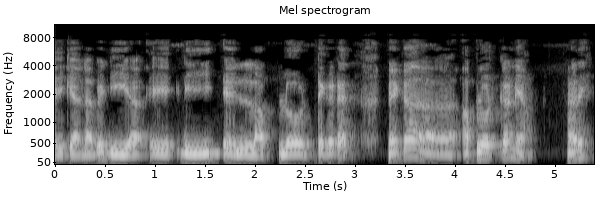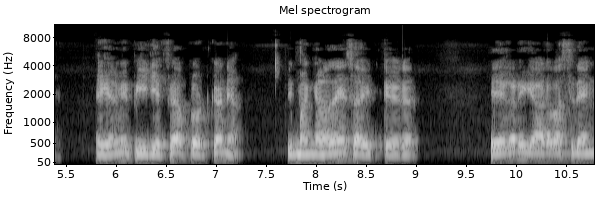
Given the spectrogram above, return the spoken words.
ඒ කියන්නේ අපි DL upload එකට මේක අප්ලෝඩ් කරන්න යන්න. හරි? ඒ කියන්නේ මේ PDF එක අප්ලෝඩ් කරන්න යන්න. ඉතින් මම යනවා දැන් සයිට් එකට. ඒකට ගියාට පස්සේ දැන්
